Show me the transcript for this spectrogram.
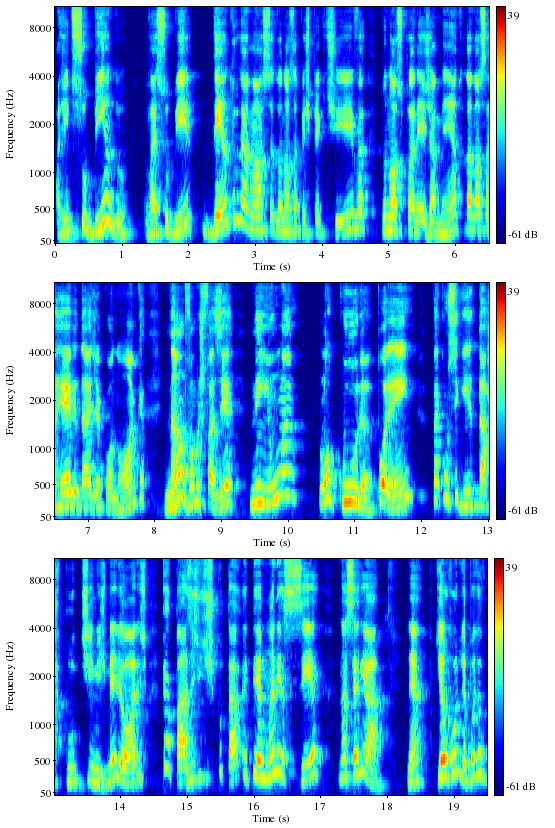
A gente subindo, vai subir dentro da nossa, da nossa perspectiva, do nosso planejamento, da nossa realidade econômica. Não vamos fazer nenhuma loucura, porém, vai conseguir dar times melhores capazes de disputar e permanecer na Série A. Né? Que eu vou, depois eu,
